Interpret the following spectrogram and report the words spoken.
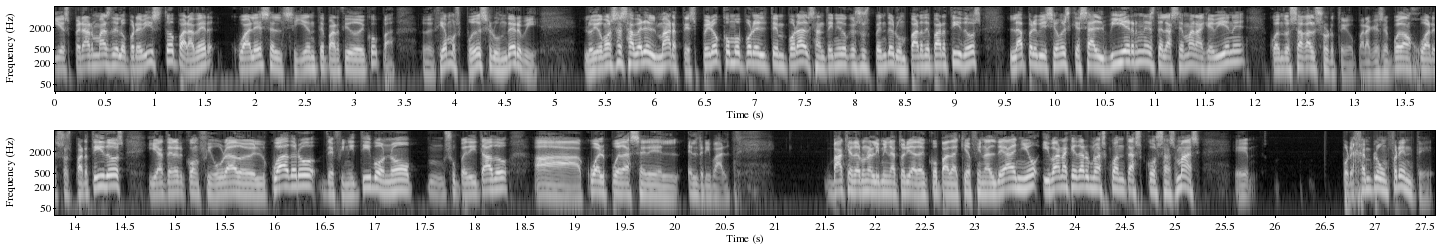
y esperar más de lo previsto para ver cuál es el siguiente partido de Copa. Lo decíamos, puede ser un derby. Lo íbamos a saber el martes, pero como por el temporal se han tenido que suspender un par de partidos, la previsión es que sea el viernes de la semana que viene cuando se haga el sorteo, para que se puedan jugar esos partidos y a tener configurado el cuadro definitivo, no supeditado a cuál pueda ser el, rival va a quedar una eliminatoria de Copa de aquí a final de año y van a quedar unas cuantas cosas más. Eh, por ejemplo, un frente.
